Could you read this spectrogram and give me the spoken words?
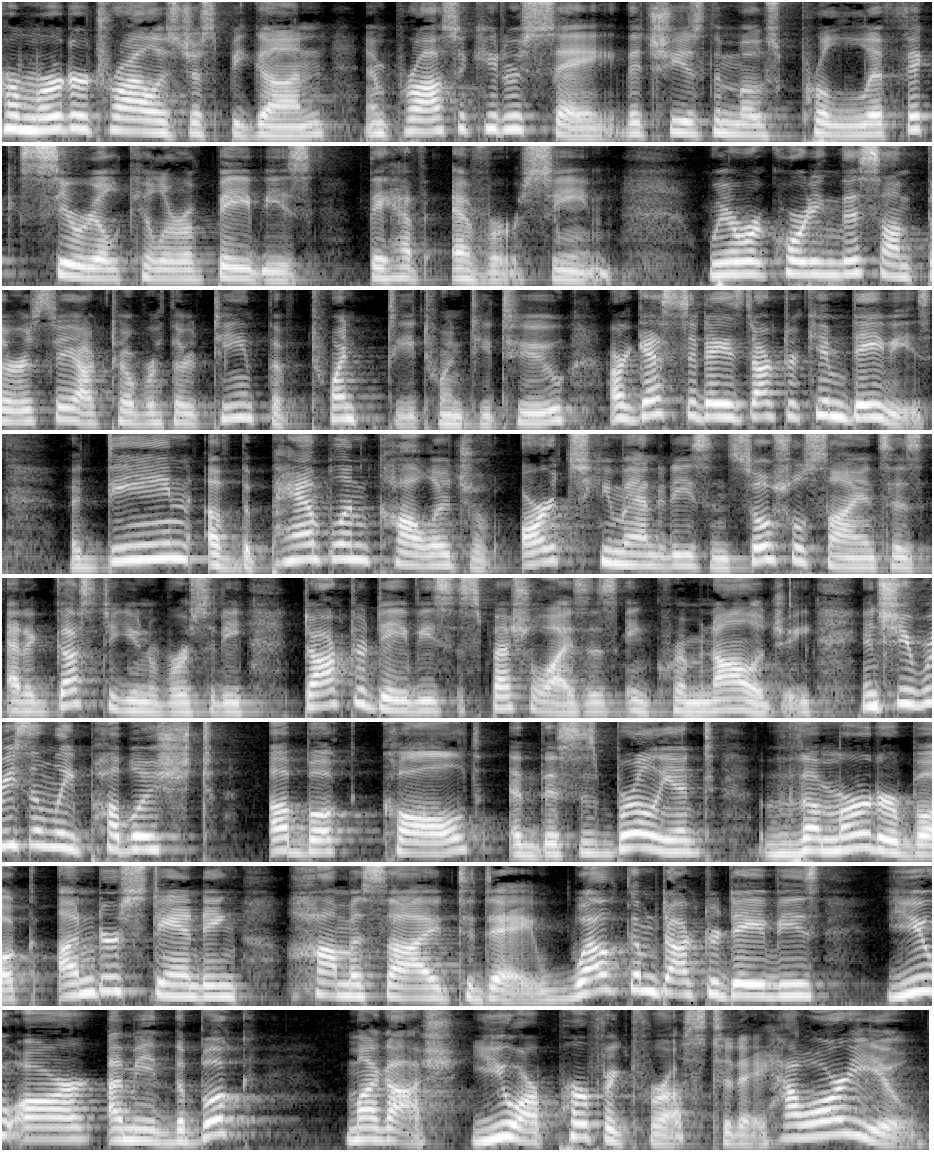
Her murder trial has just begun, and prosecutors say that she is the most prolific serial killer of babies they have ever seen. We are recording this on Thursday, October 13th of 2022. Our guest today is Dr. Kim Davies, a dean of the Pamplin College of Arts, Humanities, and Social Sciences at Augusta University. Dr. Davies specializes in criminology, and she recently published a book called, and this is brilliant, The Murder Book Understanding Homicide Today. Welcome, Dr. Davies. You are, I mean, the book, my gosh, you are perfect for us today. How are you?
